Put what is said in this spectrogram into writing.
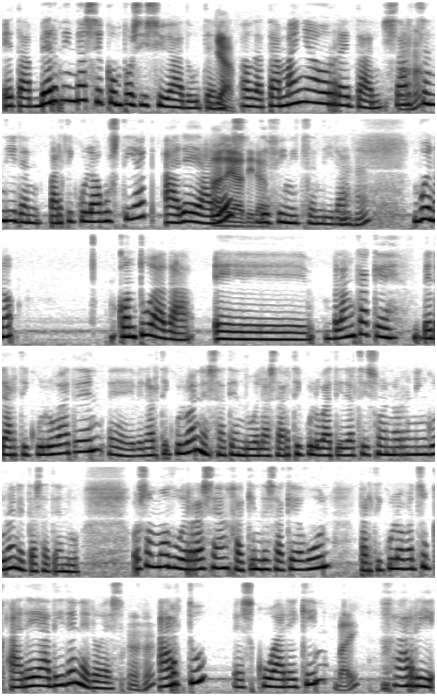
Eta berdin da ze komposizioa duten. Ja. Hau da, tamaina horretan sartzen diren partikula guztiak areales Area dira. definitzen dira. Mhm. Bueno, kontua da, e, Blankake bere artikulu baten, e, bere artikuluan esaten duela, ze artikulu bat idatzi zuen horren inguruan, eta esaten du. Oso modu errazean jakin dezakegun partikula batzuk area diren ero ez. Mhm. Hartu eskuarekin, Bai. jarri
